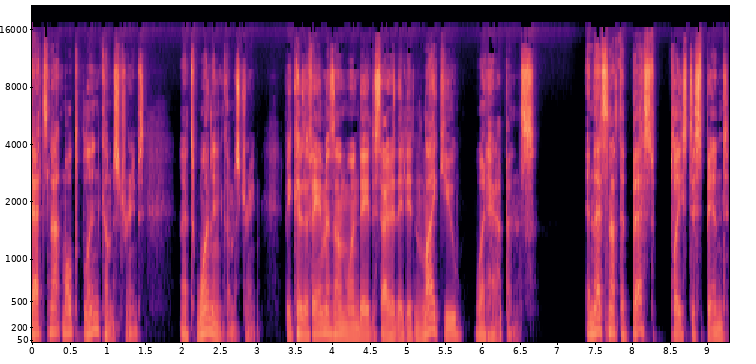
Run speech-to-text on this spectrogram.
That's not multiple income streams. That's one income stream. Because if Amazon one day decided they didn't like you, what happens? And that's not the best place to spend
